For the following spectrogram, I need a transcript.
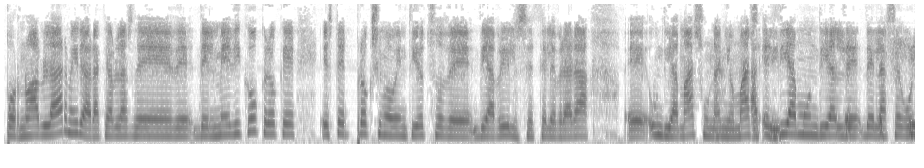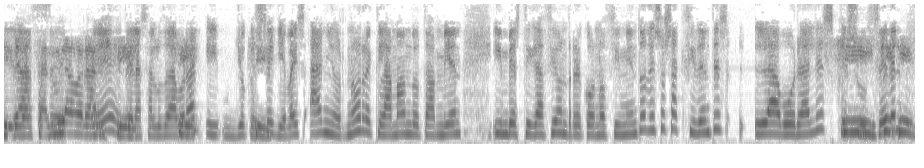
por no hablar, mira, ahora que hablas de, del médico, creo que este próximo 28 de, abril se celebrará eh, un día más, un año más, el Día Mundial de, la Seguridad, de la salud laboral, eh, de la salud laboral y yo que sé, lleváis años, ¿no? Reclamando también investigación, reconocimiento de esos accidentes laborales que suceden,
